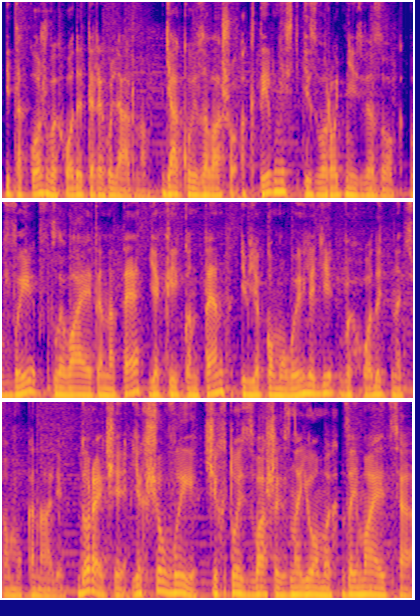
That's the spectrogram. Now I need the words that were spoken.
і також виходити регулярно. Дякую за вашу активність і зворотній зв'язок. Ви впливаєте на те, який контент і в якому вигляді виходить на цьому каналі. До речі, якщо ви чи хтось з ваших знайомих займається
